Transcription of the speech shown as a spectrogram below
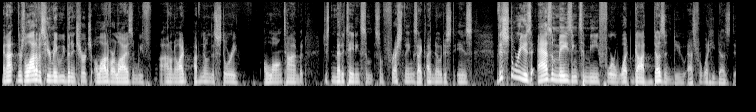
And I, there's a lot of us here, maybe we've been in church a lot of our lives, and we've, I don't know, I, I've known this story a long time, but just meditating some, some fresh things I, I noticed is this story is as amazing to me for what God doesn't do as for what he does do.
